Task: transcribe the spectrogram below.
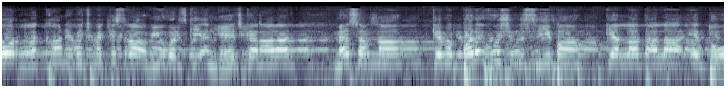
और लखा ने विच मैं किस तरह व्यूवर्स की एंगेज करा मैं समझना कि मैं बड़े खुश नसीब हाँ कि अल्लाह ताला ये दो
